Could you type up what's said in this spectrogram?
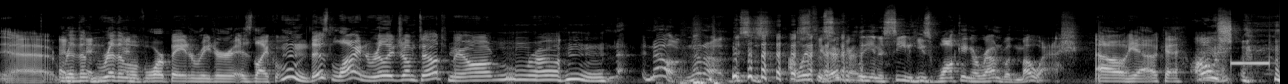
uh, rhythm and- rhythm and- of war beta reader is like, mm, this line really jumped out to me. Oh, mm, uh, hmm. No, no, no. This is with specifically in a scene he's walking around with Moash. oh yeah, okay. Oh, sh-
